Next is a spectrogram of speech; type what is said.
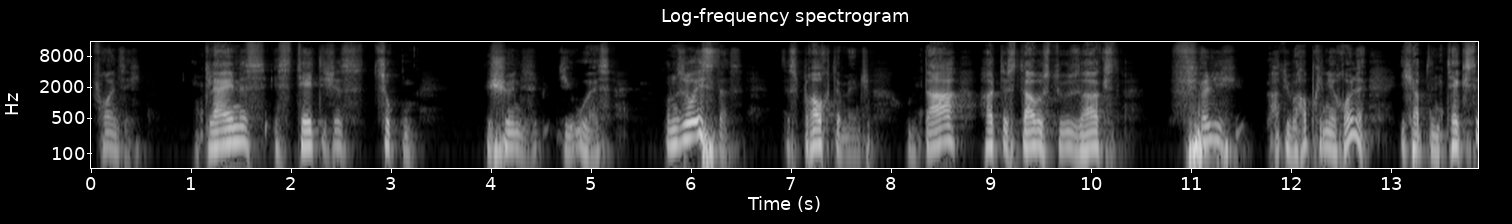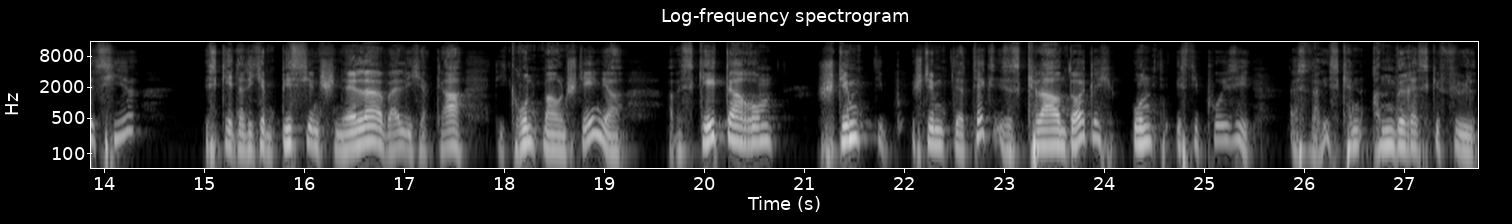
freuen sich. Ein kleines ästhetisches Zucken, wie schön die Uhr ist. Und so ist das. Das braucht der Mensch. Und da hat es da, was du sagst, völlig, hat überhaupt keine Rolle. Ich habe den Text jetzt hier, es geht natürlich ein bisschen schneller, weil ich ja klar, die Grundmauern stehen ja. Aber es geht darum, stimmt, die, stimmt der Text, ist es klar und deutlich und ist die Poesie. Also da ist kein anderes Gefühl.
